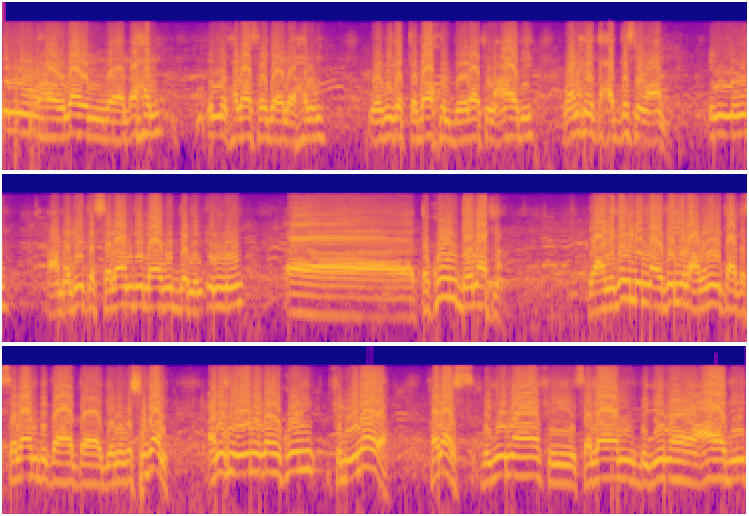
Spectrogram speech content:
إنه هؤلاء الأهل إنه خلاص رجعوا لأهلهم. وبقى التداخل بيناتهم عادي ونحن تحدثنا معهم إنه عملية السلام دي لابد من إنه آه تكون بيناتنا. يعني قبل ما يضي العملية بتاعت السلام بتاعت جنوب السودان أن إحنا هنا لا يكون في الولاية. خلاص بقينا في سلام بقينا عادي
